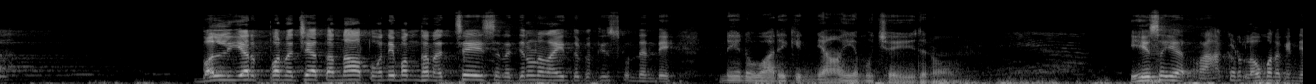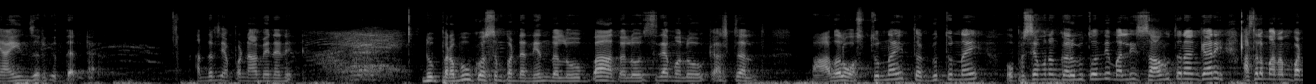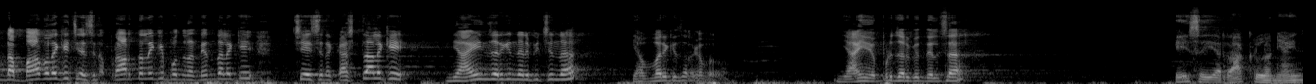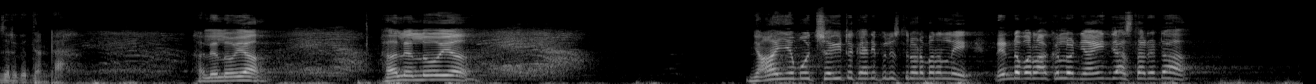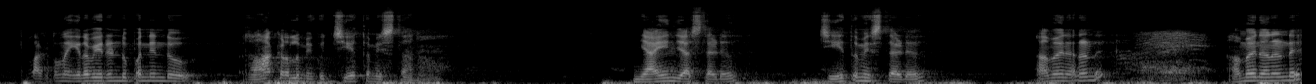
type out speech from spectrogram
బల్యర్పణ చేత నాతో నిబంధన చేసిన దినను నా ఇద్దకు తీసుకుందండి. నేను వారికి న్యాయము చేయదును. ఏసయ్య రాకడలో మనకు న్యాయం జరుగుద్దంట. అందరు చెప్పండి ఆమెనని. నువ్వు ప్రభు కోసం పడ్డ నిందలు బాధలు శ్రమలు కష్టాలు బాధలు వస్తున్నాయి తగ్గుతున్నాయి ఉపశమనం కలుగుతుంది మళ్ళీ సాగుతున్నాం కానీ అసలు మనం పడ్డ బాధలకి చేసిన ప్రార్థనలకి పొందిన నిందలకి చేసిన కష్టాలకి న్యాయం జరిగింది అనిపించిందా ఎవ్వరికి జరగదు. న్యాయం ఎప్పుడు జరుగుద్ది తెలుసా? ఏసయ్య రాకల్లో న్యాయం జరుగుద్దంట. హలెలోయ హలెలోయ న్యాయము చేయుటకని పిలుస్తున్నాడు మనల్ని. రెండవ రాకల్లో న్యాయం చేస్తాడట. ప్రకటన ఇరవై రెండు పన్నెండు. రాకడలు మీకు జీతం ఇస్తాను. న్యాయం చేస్తాడు. జీతం ఇస్తాడు. ఆమెనండి ఆమెనండి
